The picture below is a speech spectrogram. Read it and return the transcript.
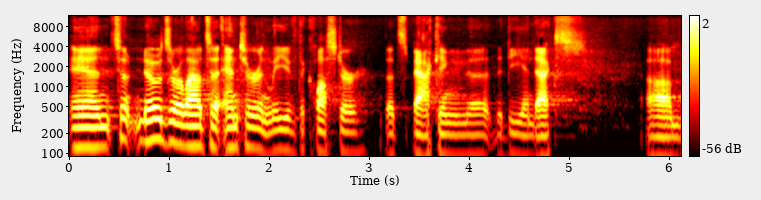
And so nodes are allowed to enter and leave the cluster that's backing the, the D index. Um,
